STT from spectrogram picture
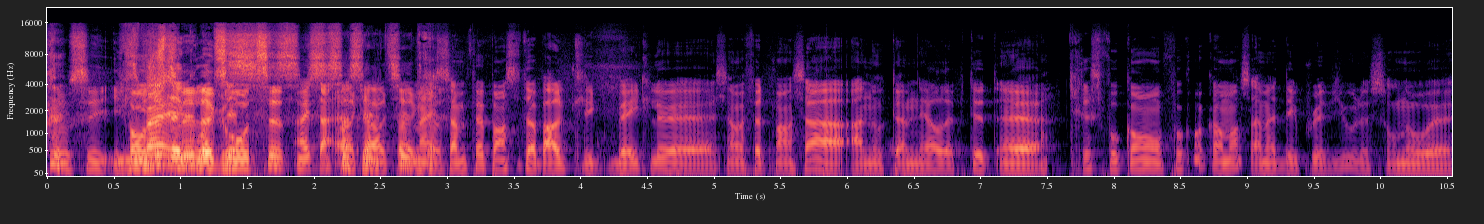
ça aussi. Ils Ils font juste le lire gros le gros titre. ça- me fait penser, tu as parlé de clickbait, là, euh, ça m'a fait penser à, à nos thumbnails. Là, pis tout. Euh, Chris, faut qu'on faut qu'on commence à mettre des previews là, sur nos euh,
